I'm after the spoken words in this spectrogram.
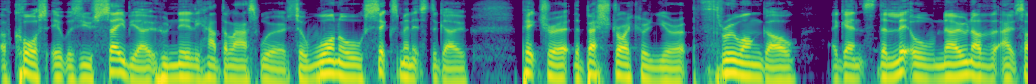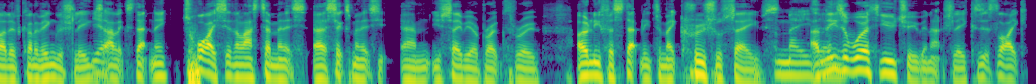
of course, it was Eusebio who nearly had the last word. So one all, six minutes to go. Picture it: the best striker in Europe through on goal against the little known other outside of kind of English leagues, Yeah. Alex Stepney. Twice in the last 10 minutes, uh, six minutes, um, Eusebio broke through, only for Stepney to make crucial saves. Amazing. And these are worth YouTubing actually, because it's like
